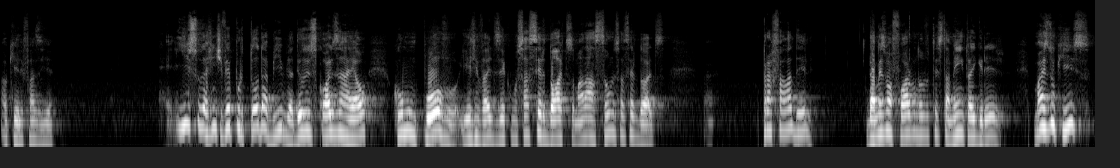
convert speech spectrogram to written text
ao que ele fazia. Isso a gente vê por toda a Bíblia. Deus escolhe Israel como um povo, e ele vai dizer como sacerdotes, uma nação de sacerdotes, para falar dele. Da mesma forma, no Novo Testamento, a igreja. Mais do que isso.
